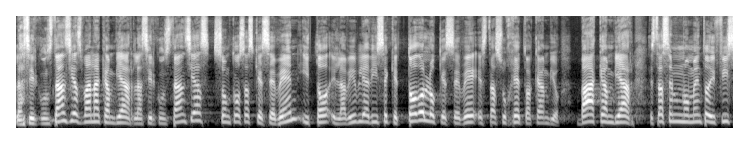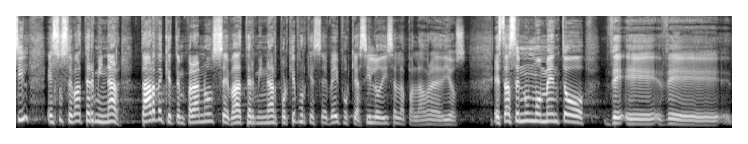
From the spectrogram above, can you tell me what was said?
Las circunstancias van a cambiar. Las circunstancias son cosas que se ven y, la Biblia dice que todo lo que se ve está sujeto a cambio. Va a cambiar. Estás en un momento difícil, eso se va a terminar. Tarde que temprano se va a terminar. ¿Por qué? Porque se ve y porque así lo dice la palabra de Dios. Estás en un momento de, eh, de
